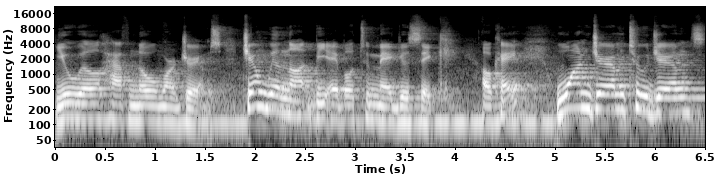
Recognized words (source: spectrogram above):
You will have no more germs. Germ will not be able to make you sick. Okay? One germ, two germs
